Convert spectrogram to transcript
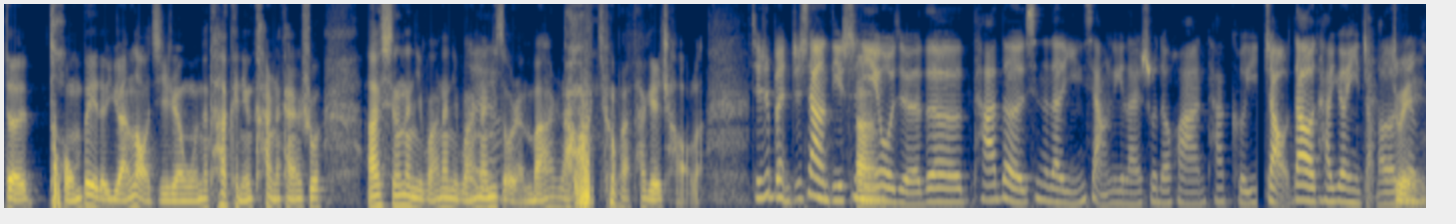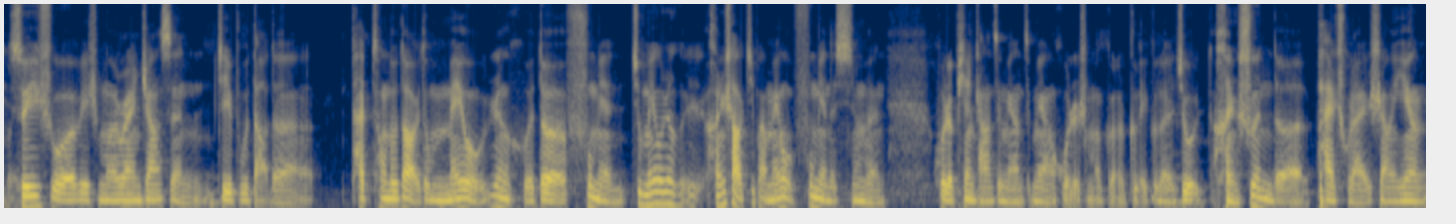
的同辈的元老级人物，那他肯定看着看着说啊行，那你玩那你玩那你走人吧，然后就把他给炒了。其实本质上，迪士尼，我觉得它的现在的影响力来说的话，它可以找到它愿意找到的任何。对，所以说为什么 Ryan Johnson 这部导的，他从头到尾都没有任何的负面，就没有任何很少，基本上没有负面的新闻，或者片长怎么样怎么样，或者什么各各类各类，就很顺的拍出来上映。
